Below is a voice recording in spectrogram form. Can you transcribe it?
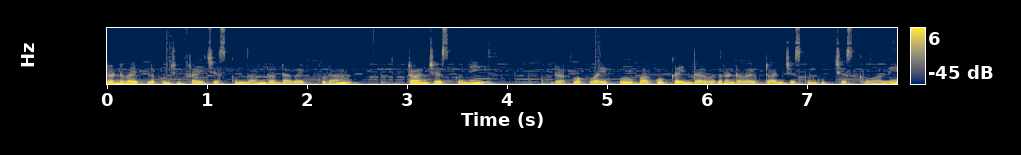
రెండు వైపులా కొంచెం ఫ్రై చేసుకుందాం రెండో వైపు కూడా టర్న్ చేసుకొని ఒకవైపు బాగా కుక్ అయిన తర్వాత రెండో వైపు టర్న్ చేసుకొని కుక్ చేసుకోవాలి.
